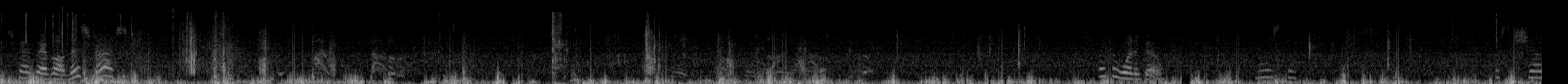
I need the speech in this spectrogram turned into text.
Just gotta grab all this first. Where the water go? Where's the Where's the show?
